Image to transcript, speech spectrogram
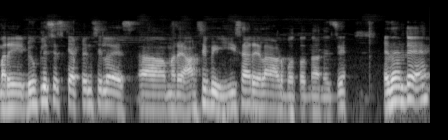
మరి డూప్లిసిస్ కెప్టెన్సీలో మరి ఆర్సీబీ ఈసారి ఎలా ఆడబోతుందో అనేసి. ఏదంటే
